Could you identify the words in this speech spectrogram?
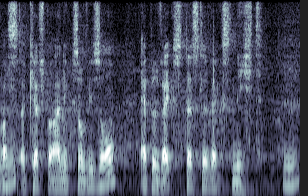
was mhm. Cash bereinigt sowieso. Apple wächst, Nestle wächst nicht. Mhm.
